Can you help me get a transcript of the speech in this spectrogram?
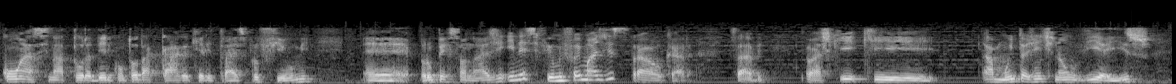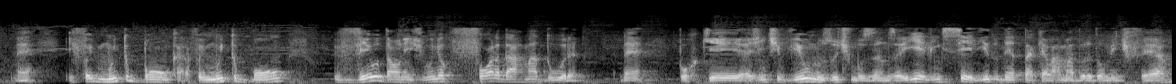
com a assinatura dele, com toda a carga que ele traz pro filme, é, pro personagem. E nesse filme foi magistral, cara, sabe? Eu acho que, que há muita gente não via isso, né? E foi muito bom, cara. Foi muito bom ver o Downey Jr. fora da armadura, né? Porque a gente viu nos últimos anos aí ele inserido dentro daquela armadura do Homem de Ferro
